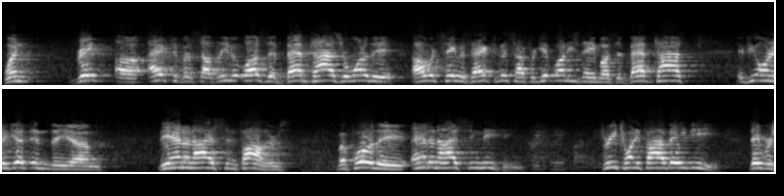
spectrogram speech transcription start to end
when great uh, Athanasius, I believe it was, that baptized, or one of the, I would say it was Athanasius, I forget what his name was, that baptized, if you want to get in the, um, the Ante-Nicene Fathers, before the Ante-Nicene meeting, 325 AD, they were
